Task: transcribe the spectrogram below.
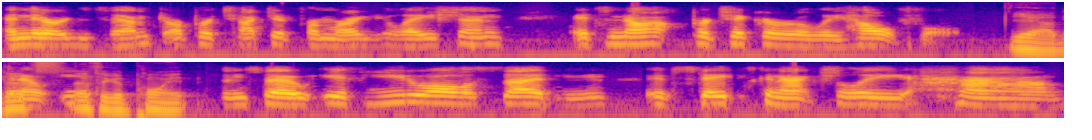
and they're exempt or protected from regulation. It's not particularly helpful. Yeah that's you know, that's a good point. and so if you all of a sudden if states can actually have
